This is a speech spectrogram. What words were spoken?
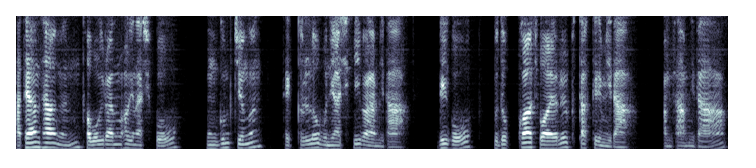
자세한 사항은 더보기란을 확인하시고 궁금증은 댓글로 문의하시기 바랍니다. 그리고 구독과 좋아요를 부탁드립니다. 감사합니다.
